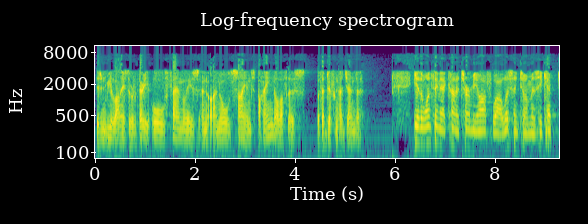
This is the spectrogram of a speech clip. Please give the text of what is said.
They didn't realize there were very old families and an old science behind all of this with a different agenda. yeah, the one thing that kind of turned me off while listening to him is he kept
